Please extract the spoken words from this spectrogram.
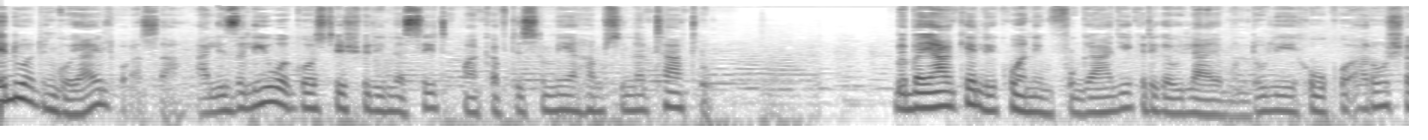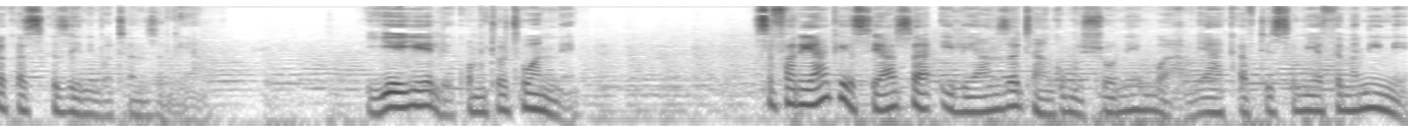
Edward Ngoyai Lowassa alizaliwa Agosti 26 mwaka 1953. Baba yake alikuwa ni mfugaji katika wilaya ya Monduli huko Arusha, kaskazini mwa Tanzania. Yeye alikuwa mtoto wa nne. Safari yake ya siasa ilianza tangu mwishoni mwa miaka 1980.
